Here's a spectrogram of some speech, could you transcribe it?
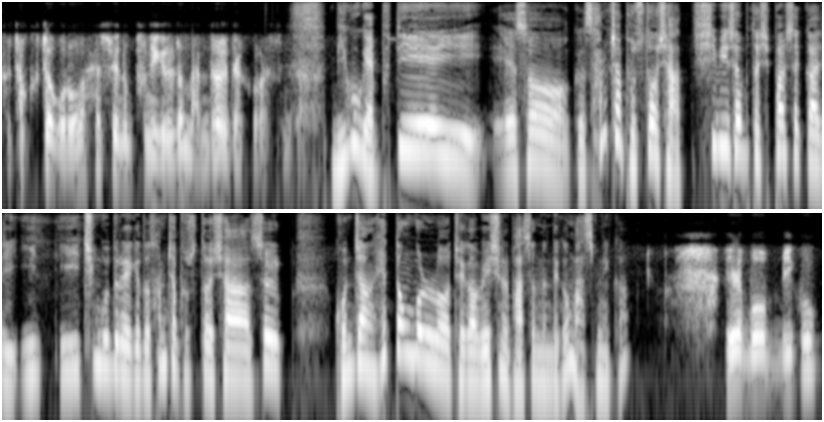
그 적극적으로 할 수 있는 분위기를 좀 만들어야 될 것 같습니다. 미국 FDA에서 그 3차 부스터샷 12세부터 18세까지 이, 이 친구들에게도 3차 부스터샷을 권장했던 걸로 제가 외신을 봤었는데 그거 맞습니까? 예, 뭐 미국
